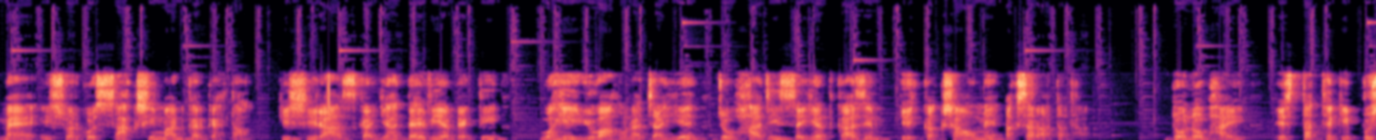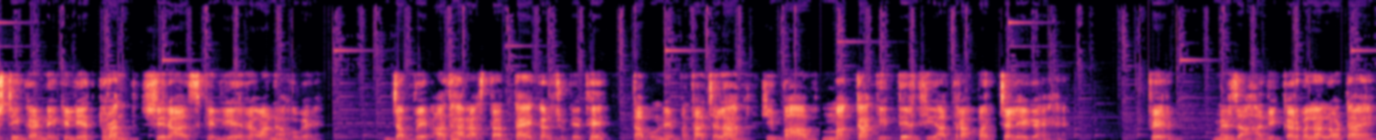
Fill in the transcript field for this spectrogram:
मैं ईश्वर को साक्षी मानकर कहता हूँ कि शिराज का यह दैवीय व्यक्ति वही युवा होना चाहिए जो हाजी सैयद काजिम की कक्षाओं में अक्सर आता था। दोनों भाई इस तथ्य की पुष्टि करने के लिए तुरंत शिराज के लिए रवाना हो गए। जब वे आधा रास्ता तय कर चुके थे, तब उन्हें पता चला कि बाब मक्का की तीर्थ यात्रा पर चले गए हैं। फिर मिर्ज़ा हादी करबला लौट आए।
